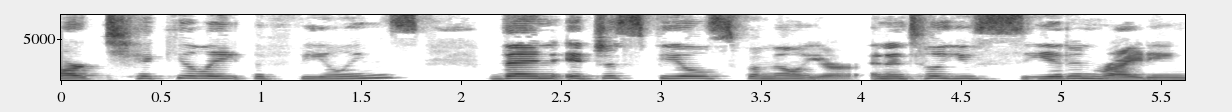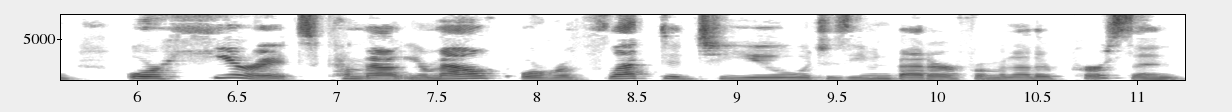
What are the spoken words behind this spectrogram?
articulate the feelings, then it just feels familiar. And until you see it in writing or hear it come out your mouth or reflected to you, which is even better from another person,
